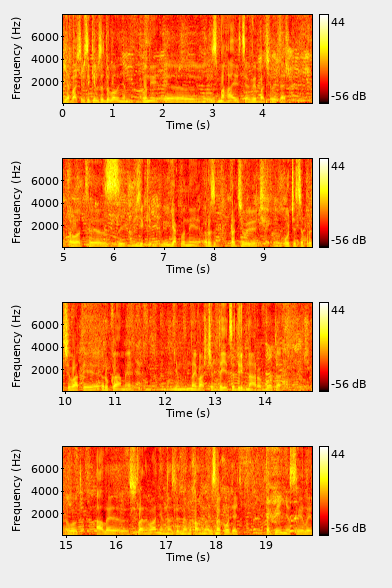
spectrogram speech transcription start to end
Я бачив, з яким задоволенням вони е, змагаються, ви бачили теж. От, е, з, яким, як вони роз, працюють, учаться працювати руками. Їм найважче дається дрібна робота. От, але Світлана Іванівна з Людмилою Михайловною знаходять терпіння, сили,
